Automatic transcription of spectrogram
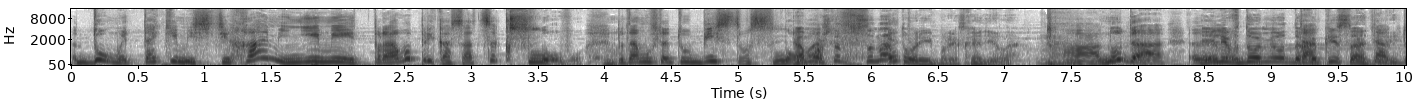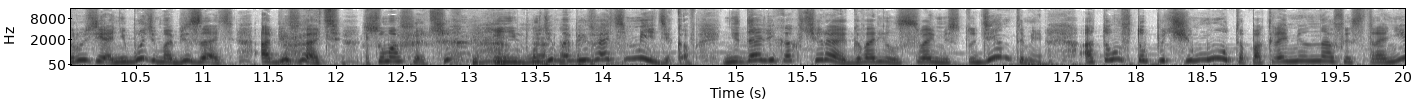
думать такими стихами, не имеет права прикасаться к слову. Потому что это убийство слова. А может, это в санатории происходило? А, ну да. Или в доме отдыха Так, писателей. Так, друзья, не будем обязать, обижать сумасшедших и не будем обижать медиков. Не дали, как вчера я говорила со своими студентами, о том, что почему-то, по крайней мере, в нашей стране,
